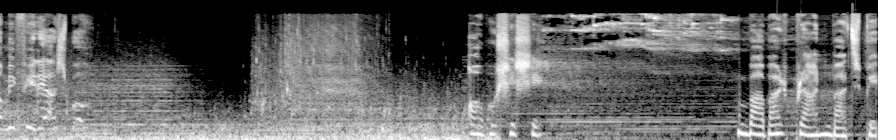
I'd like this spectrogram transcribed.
আমি ফিরে আসব। অবশেষে বাবার প্রাণ বাঁচবে।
